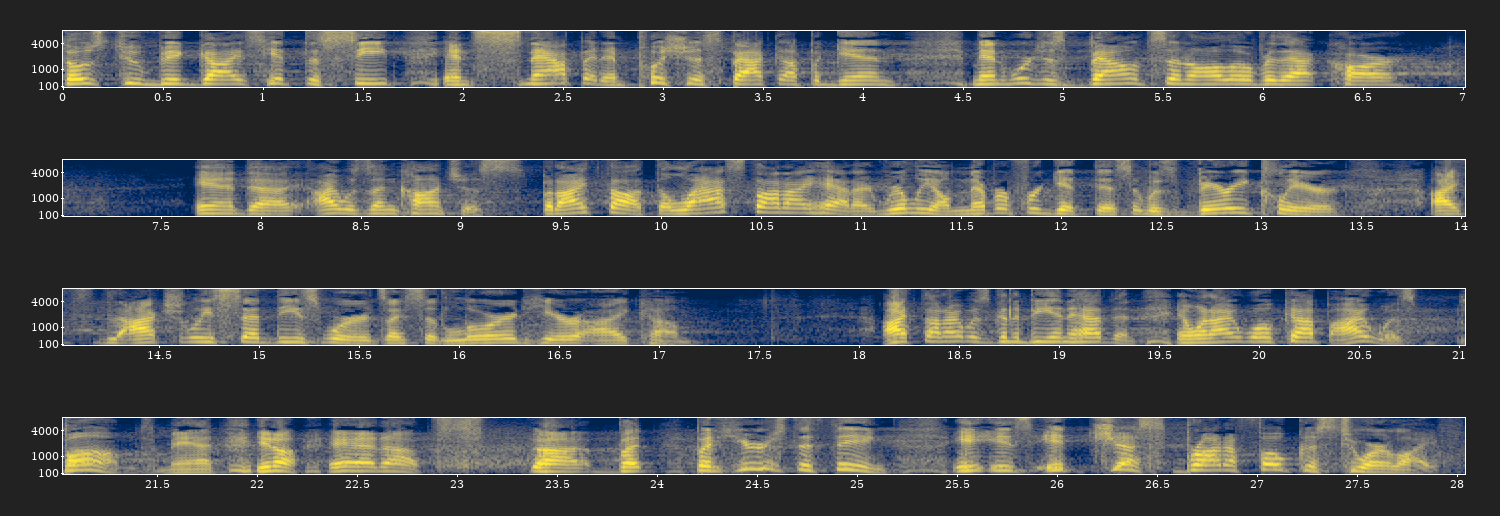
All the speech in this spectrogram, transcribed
Those two big guys hit the seat and snap it and push us back up again. Man, we're just bouncing all over that car and uh, I was unconscious. But I thought, the last thought I had, I really, I'll never forget this. It was very clear. I actually said these words I said, Lord, here I come. I thought I was going to be in heaven. And when I woke up, I was bummed, man. You know, and, uh, uh, but, but here's the thing it, is, it just brought a focus to our life.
